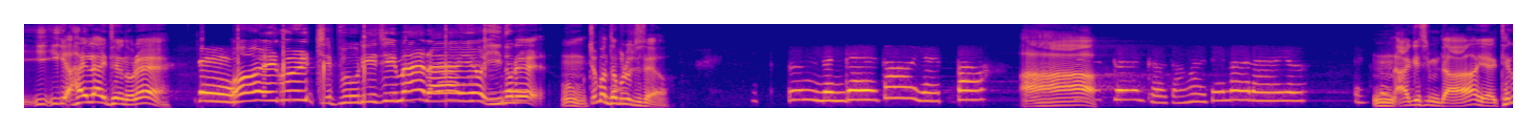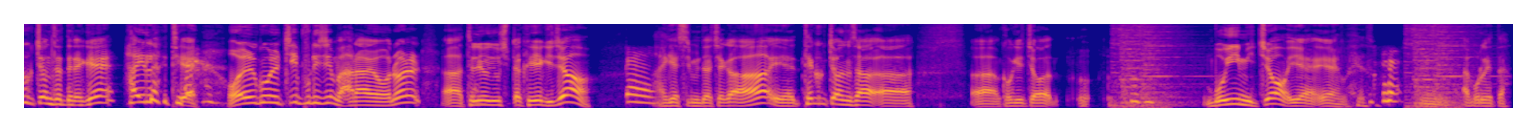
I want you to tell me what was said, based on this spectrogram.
이- 이게 하이라이트의 노래. 네. 얼굴 찌푸리지 말아요. 이 노래, 응, 좀만 더 불러주세요. 웃는 게 더 예뻐. 아, 예쁜 표정 하지 말아요. 네. 음, 알겠습니다. 예, 태극 전사들에게 하이라이트의 얼굴 찌푸리지 말아요를 아, 들려주고 싶다 그 얘기죠? 네. 알겠습니다. 제가 예, 태극 전사 아, 아, 거기 저 어, 모임 있죠? 예, 예. 음, 아 모르겠다.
